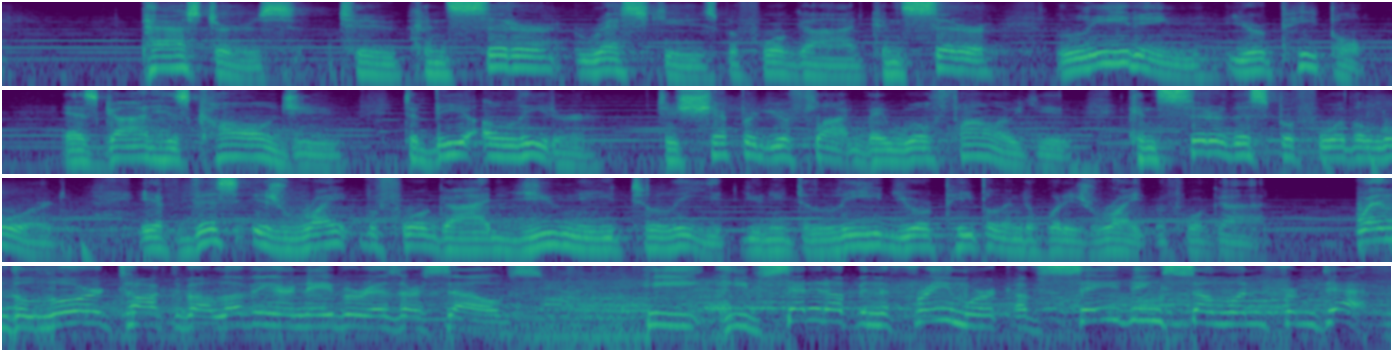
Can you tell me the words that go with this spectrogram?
pastors to consider rescues before God, consider leading your people as God has called you to be a leader to shepherd your flock, they will follow you. Consider this before the Lord. If this is right before God, you need to lead. You need to lead your people into what is right before God. When the Lord talked about loving our neighbor as ourselves, he, he set it up in the framework of saving someone from death.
